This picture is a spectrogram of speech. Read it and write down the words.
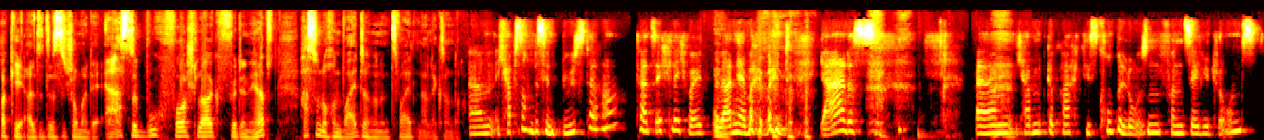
Okay, also das ist schon mal der erste Buchvorschlag für den Herbst. Hast du noch einen weiteren, einen zweiten, Alexander? Ähm, ich habe es noch ein bisschen düsterer tatsächlich, weil wir oh. werden ja bei, bei ja, das. ähm, ich habe mitgebracht die Skrupellosen von Sadie Jones.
